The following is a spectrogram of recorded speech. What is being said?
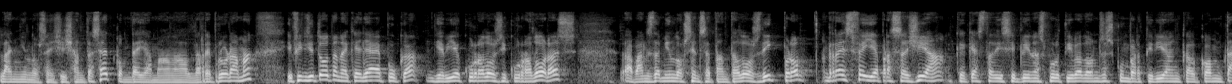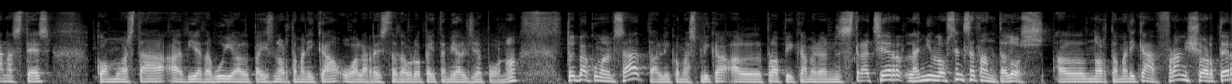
l'any 1967, com dèiem el darrer programa, i fins i tot en aquella època hi havia corredors i corredores, abans de 1972 dic, però res feia presagiar que aquesta disciplina esportiva doncs, es convertiria en quelcom tan estès com ho està a dia d'avui al país nord-americà o a la resta d'Europa i també al Japó. No? Tot va començar, tal i com explica el propi Cameron Stracher, l'any 1972. El nord-americà Frank Shorter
